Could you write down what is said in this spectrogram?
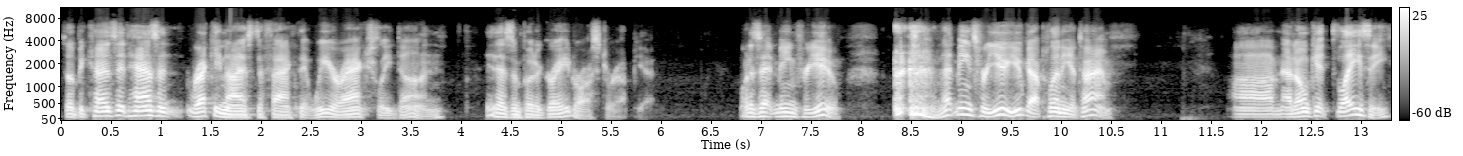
So because it hasn't recognized the fact that we are actually done, it hasn't put a grade roster up yet. What does that mean for you? that means for you, you've got plenty of time. Uh, now, don't get lazy.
